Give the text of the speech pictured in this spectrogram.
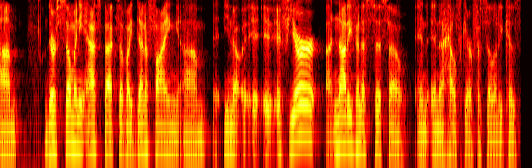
Um, there's so many aspects of identifying. Um, you know, if you're not even a CISO in, in a healthcare facility, because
